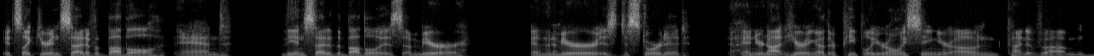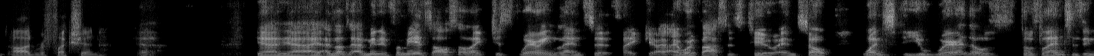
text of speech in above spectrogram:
it's like you're inside of a bubble and the inside of the bubble is a mirror and the yeah. mirror is distorted. Yeah. and you're not hearing other people. You're only seeing your own kind of um, odd reflection. Yeah. Yeah yeah. I, I, love that. I mean for me it's also like just wearing lenses. Like I, I wear glasses too. And so once you wear those those lenses and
